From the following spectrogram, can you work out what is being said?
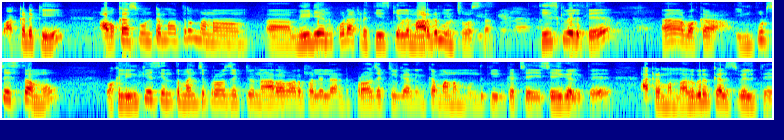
అక్కడికి అవకాశం ఉంటే మాత్రం మనం మీడియాను కూడా అక్కడ తీసుకెళ్ళే మార్గం నేను చూస్తాను తీసుకువెళితే ఒక ఇన్పుట్స్ ఇస్తాము. ఒకళ్ళు ఇన్ కేసు ఇంత మంచి ప్రాజెక్టు నారావారపల్లి లాంటి ప్రాజెక్టులు కానీ ఇంకా మనం ముందుకు ఇంకా చేయి చేయగలిగితే అక్కడ మన నలుగురు కలిసి వెళితే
